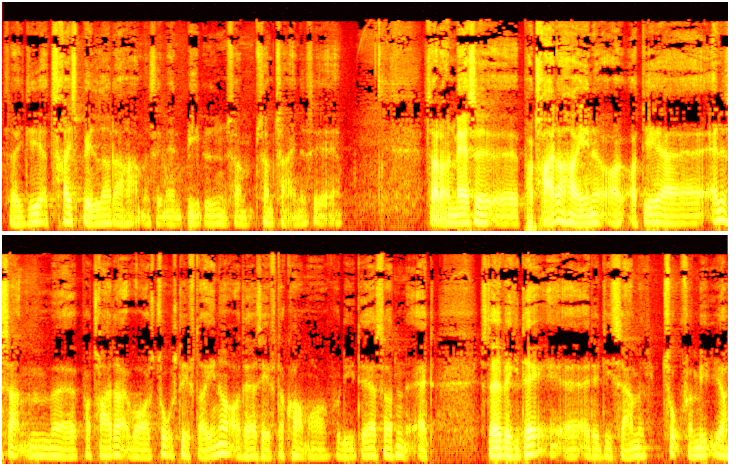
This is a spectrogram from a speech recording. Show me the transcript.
Så i de her 60 billeder, der har man simpelthen Bibelen som, som tegneserie. Så er der en masse øh, portrætter herinde, og, og det er alle sammen øh, portrætter af vores to stifterinder og deres efterkommere, fordi det er sådan, at stadigvæk i dag øh, er det de samme to familier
